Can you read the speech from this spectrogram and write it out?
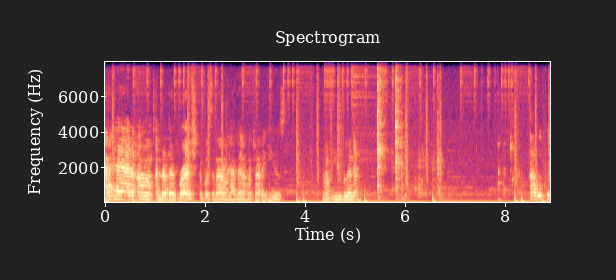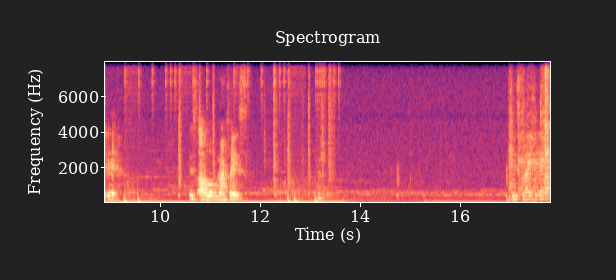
I had um, another brush, but since I don't have that, I'm gonna try to use my beauty blender. I would put it this all over my face. Just like that.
